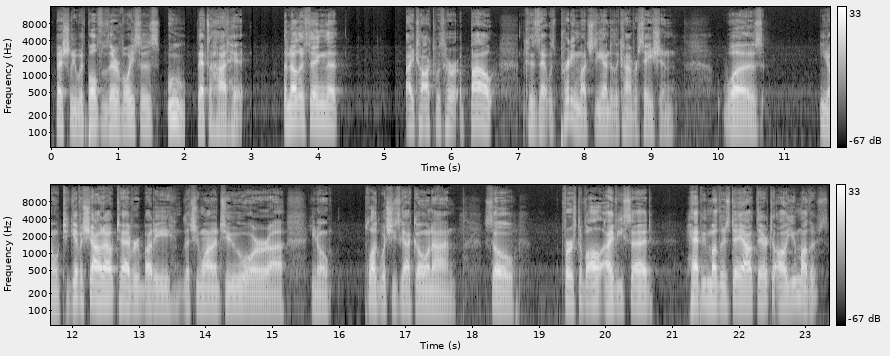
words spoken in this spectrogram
especially with both of their voices. Ooh, that's a hot hit. Another thing that I talked with her about, because that was pretty much the end of the conversation, was you know, to give a shout out to everybody that she wanted to, or, uh, you know, plug what she's got going on. So, first of all, Ivy said, Happy Mother's Day out there to all you mothers.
